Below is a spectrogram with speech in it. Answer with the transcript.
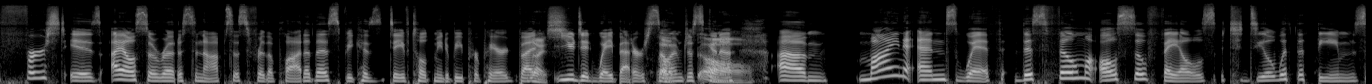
first is I also wrote a synopsis for the plot of this because Dave told me to be prepared, but Nice. you did way better. So Oh, I'm just gonna. oh. Um, mine ends with this film also fails to deal with the themes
